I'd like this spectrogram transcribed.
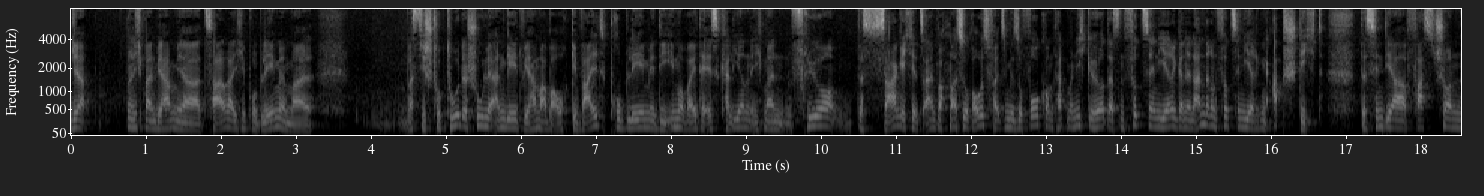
Ja, und ich meine, wir haben ja zahlreiche Probleme mal was die Struktur der Schule angeht. Wir haben aber auch Gewaltprobleme, die immer weiter eskalieren. Ich meine, früher, das sage ich jetzt einfach mal so raus, falls es mir so vorkommt, hat man nicht gehört, dass ein 14-Jähriger einen anderen 14-Jährigen absticht. Das sind ja fast schon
